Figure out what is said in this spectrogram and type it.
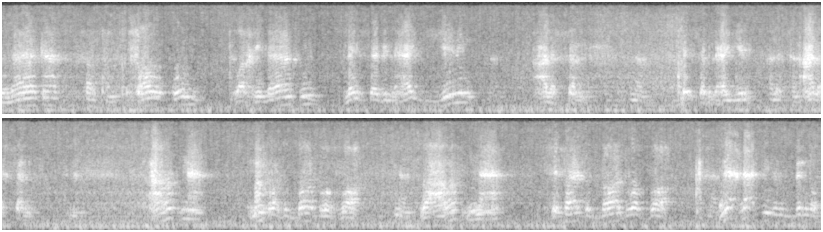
هناك فرق وخلاف ليس بالهين على السمع نعم. ليس بالهين على السمع نعم. عرفنا مخرج الضاد والضاء. وعرفنا صفات الضاد والضاء. نأتي بالنطق.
